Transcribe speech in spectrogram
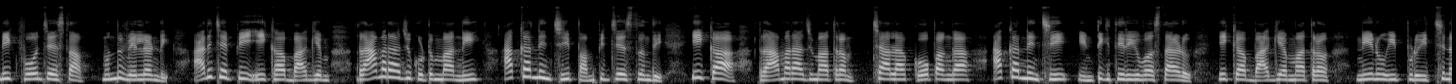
మీకు ఫోన్ చేస్తాం ముందు వెళ్ళండి అని చెప్పి ఇక భాగ్యం రామరాజు కుటుంబాన్ని అక్కడి నుంచి పంపించేస్తుంది. ఇక రామరాజు మాత్రం చాలా కోపంగా అక్కడి నుంచి ఇంటికి తిరిగి వస్తాడు. ఇక భాగ్యం మాత్రం నేను ఇప్పుడు ఇచ్చిన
